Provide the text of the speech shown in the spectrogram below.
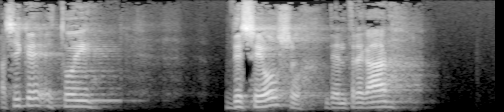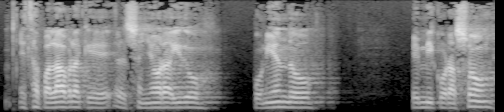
Así que estoy deseoso de entregar esta palabra que el Señor ha ido poniendo en mi corazón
